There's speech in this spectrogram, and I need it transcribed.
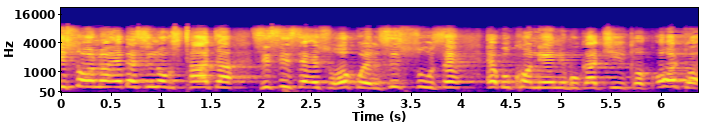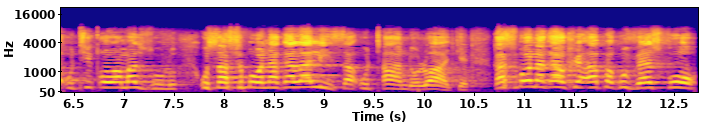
isono ebesinokusithatha sisise esihogweni sisuse ebukhoneni bukathixo kodwa uthixo wamazulu usasibonakalalisa uthando lwakhe. Kasibona kakuhle apha kuvesi 4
